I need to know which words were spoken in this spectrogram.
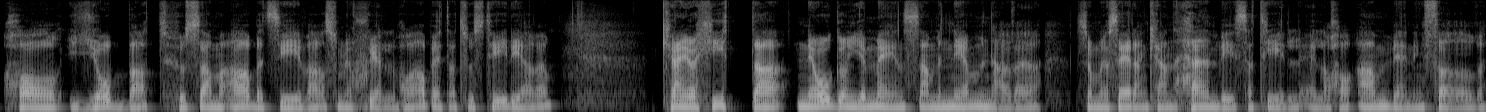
har jobbat hos samma arbetsgivare som jag själv har arbetat hos tidigare. Kan jag hitta någon gemensam nämnare som jag sedan kan hänvisa till eller ha användning för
